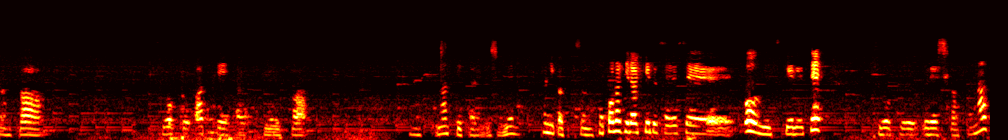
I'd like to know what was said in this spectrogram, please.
なんか、すごく合っていたというか、なんて言ったらいいんでしょうね。とにかくその心開ける先生を見つけれて、すごく嬉しかったなっ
